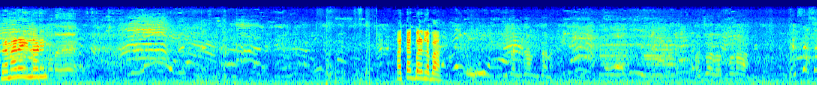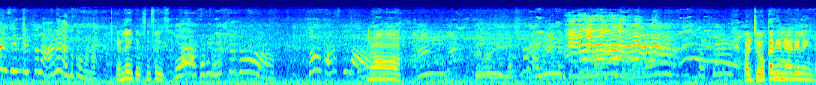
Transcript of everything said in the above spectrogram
ಭ್ರಮರ ಇಲ್ಲ ನೋಡಿ. ಹತ್ತಕ್ಕೆ ಬರಲ್ಲ ಬಾ. ಎಲ್ಲ ಐತೆ ಎಕ್ಸಸೈಸ್ ಹ್ಞೂ ಅವಳು ಜೋಕಾಲಿನೇ ಆಡಿಲ್ಲ ಹಿಂಗ.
